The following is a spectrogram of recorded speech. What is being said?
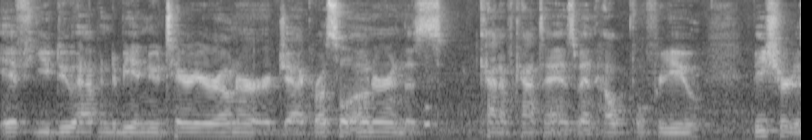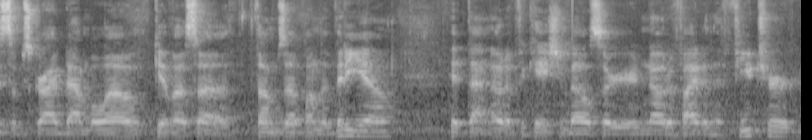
If you do happen to be a new Terrier owner or Jack Russell owner and this kind of content has been helpful for you, be sure to subscribe down below. Give us a thumbs up on the video. Hit that notification bell so you're notified in the future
